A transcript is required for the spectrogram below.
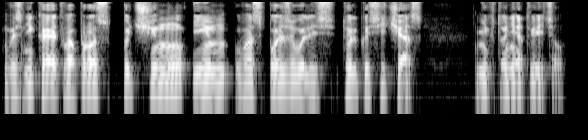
Возникает вопрос, почему им воспользовались только сейчас? Никто не ответил.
